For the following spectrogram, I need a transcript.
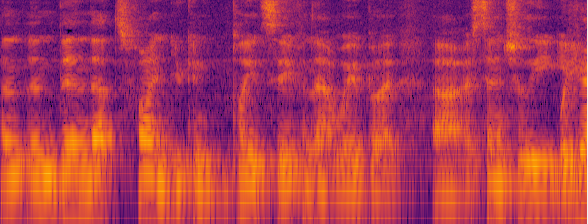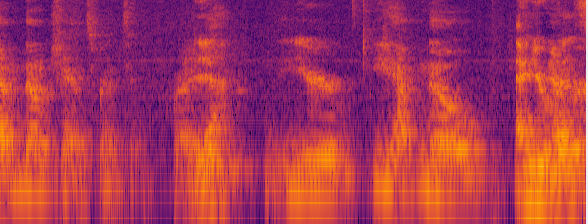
then, then, then that's fine. You can play it safe in that way. But uh, essentially, well, if- you have no chance renting, right? Yeah. You're you have no. and your rents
